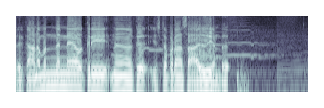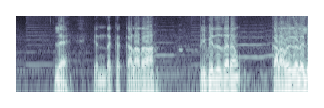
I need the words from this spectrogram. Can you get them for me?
ഇത് കാണുമ്പം തന്നെ ഒത്തിരി നിങ്ങൾക്ക് ഇഷ്ടപ്പെടാൻ സാധ്യതയുണ്ട്. അല്ലേ എന്തൊക്കെ കളറാ? വിവിധ തരം കളറുകളിൽ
